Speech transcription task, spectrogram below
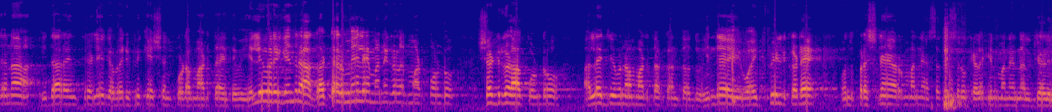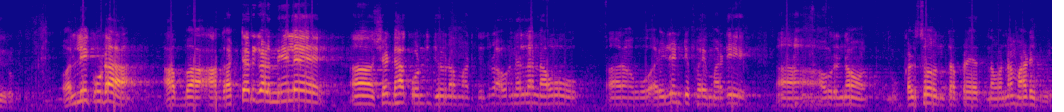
ಜನ ಇದ್ದಾರೆ ಅಂತ ಹೇಳಿ ಈಗ ವೆರಿಫಿಕೇಶನ್ ಕೂಡ ಮಾಡ್ತಾ ಇದ್ದೇವೆ. ಎಲ್ಲಿವರೆಗೆ ಅಂದ್ರೆ ಆ ಗಟ್ಟರ್ ಮೇಲೆ ಮನೆಗಳನ್ನು ಮಾಡಿಕೊಂಡು ಶೆಡ್ಗಳು ಹಾಕೊಂಡು ಅಲ್ಲೇ ಜೀವನ ಮಾಡ್ತಕ್ಕಂಥದ್ದು. ಹಿಂದೆ ಈ ವೈಟ್ ಫೀಲ್ಡ್ ಕಡೆ ಒಂದು ಪ್ರಶ್ನೆ ಅವ್ರ ಮನೆ, ಸದಸ್ಯರು ಕೆಳಗಿನ ಮನೆಯಲ್ಲಿ ಕೇಳಿದ್ರು. ಅಲ್ಲಿ ಕೂಡ ಆ ಗಟ್ಟರ್ಗಳ ಮೇಲೆ ಶೆಡ್ ಹಾಕೊಂಡು ಜೀವನ ಮಾಡ್ತಿದ್ರು. ಅವ್ರನ್ನೆಲ್ಲ ನಾವು ಐಡೆಂಟಿಫೈ ಮಾಡಿ ಅವರನ್ನು ಕಳಿಸೋವಂಥ ಪ್ರಯತ್ನವನ್ನ ಮಾಡಿದ್ವಿ.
